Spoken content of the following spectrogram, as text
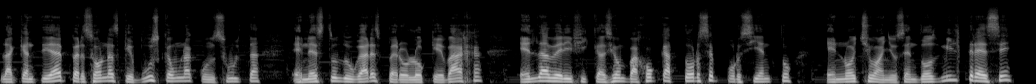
la cantidad de personas que buscan una consulta en estos lugares, pero lo que baja es la verificación, bajó 14% en ocho años. En 2013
